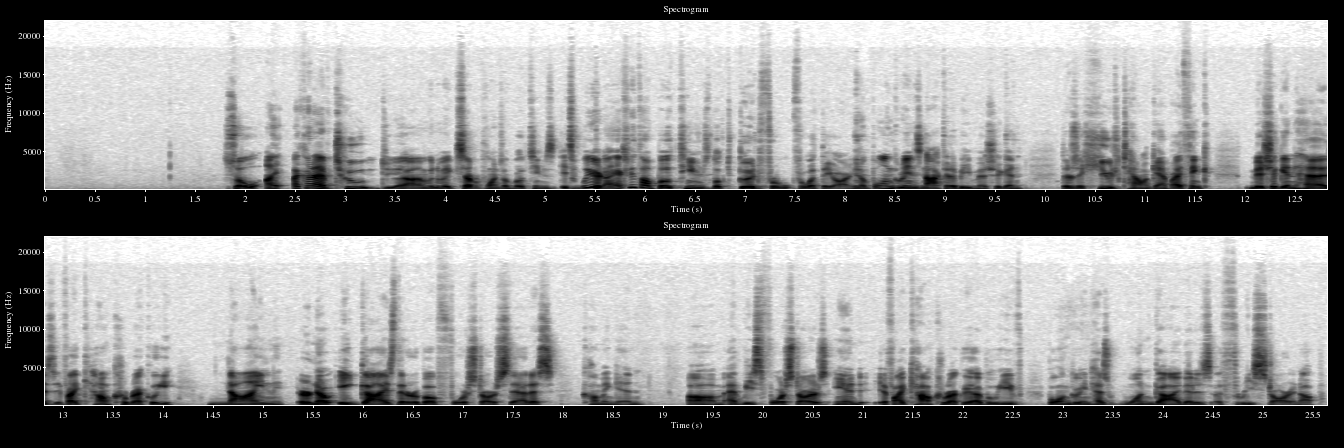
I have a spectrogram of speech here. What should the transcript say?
So I, I kind of have two. Uh, I'm going to make separate points on both teams. It's weird. I actually thought both teams looked good for for what they are. You know, Bowling Green's not going to beat Michigan. There's a huge talent gap. I think Michigan has, if I count correctly, nine or no, eight guys that are above four star status coming in. Um, at least four stars, and if I count correctly, I believe Bowling Green has one guy that is a three star and up.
